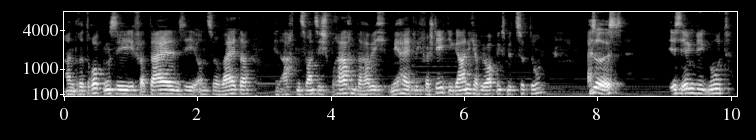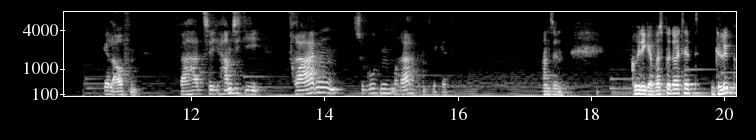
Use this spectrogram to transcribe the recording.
andere drucken sie, verteilen sie und so weiter. In 28 Sprachen, da habe ich mehrheitlich, verstehe ich die gar nicht, habe überhaupt nichts mit zu tun. Also es ist irgendwie gut gelaufen. Da hat sich, haben sich die Fragen zu gutem Rat entwickelt. Wahnsinn. Rüdiger, was bedeutet Glück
